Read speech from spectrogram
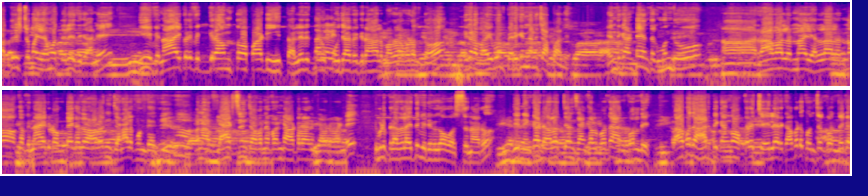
అదృష్టమో ఏమో తెలియదు కానీ ఈ వినాయకుడి విగ్రహంతో పాటు ఈ తల్లిలిద్దరు. పూజా విగ్రహాలు మొదలవడంతో ఇక్కడ వైభవం పెరిగిందని చెప్పాలి. ఎందుకంటే ఇంతకు ముందు ఆ, రావాలన్నా వెళ్ళాలన్నా ఒక వినాయకుడు ఒకటే కదా ఆలోచన జనాలకు ఉండేది. మన ఫ్లాట్స్ నుంచి అవనివ్వండి ఆటో నుంచి అవనివ్వండి. ఇప్పుడు ప్రజలైతే విరివిగా వస్తున్నారు. దీన్ని ఇంకా డెవలప్ చేయని సంకల్పంతో ఆయనకు ఉంది. కాకపోతే ఆర్థికంగా ఒక్కరే చేయలేరు కాబట్టి కొంచెం కొంచెంగా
